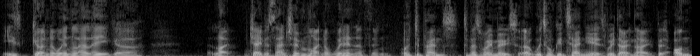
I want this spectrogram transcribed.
He's gonna win La Liga. Like Jadon Sancho might not win anything. Well, it depends. Depends where he moves. Uh, we're talking ten years. We don't know. But on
